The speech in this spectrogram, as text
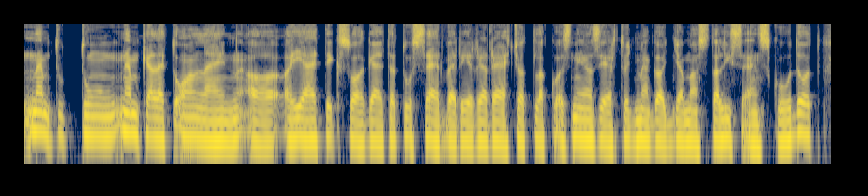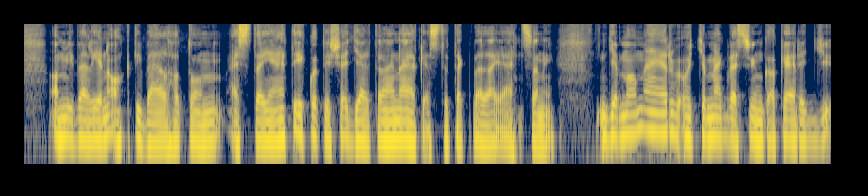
nem tudtunk, nem kellett online a, a játékszolgáltató szerverére rácsatlakozni azért, hogy megadjam azt a licenszkódot, amivel én aktiválhatom ezt a játékot, és egyáltalán elkezdhetek vele játszani. Ugye ma már, hogyha megveszünk akár egy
